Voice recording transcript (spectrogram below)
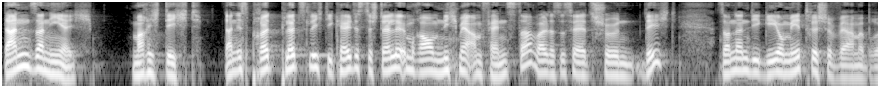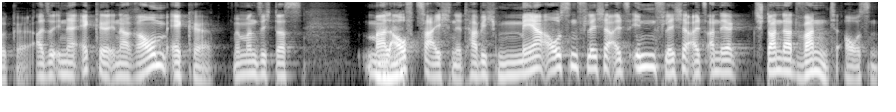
Dann saniere ich, mache ich dicht dann ist plötzlich die kälteste Stelle im Raum nicht mehr am Fenster, weil das ist ja jetzt schön dicht, sondern die geometrische Wärmebrücke. Also in der Ecke, in der Raumecke, wenn man sich das mal mhm. aufzeichnet, habe ich mehr Außenfläche als Innenfläche als an der Standardwand außen.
